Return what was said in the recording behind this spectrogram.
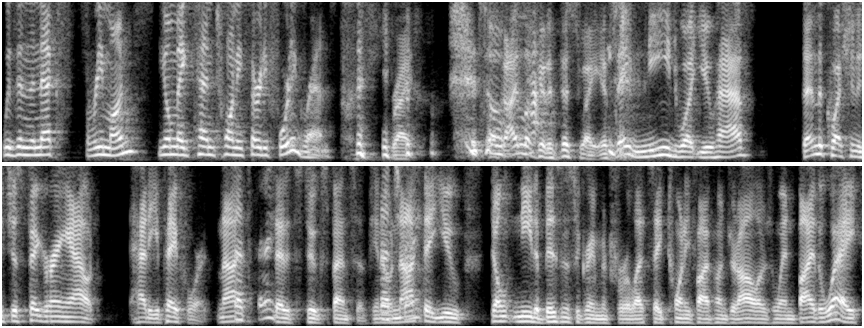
within the next three months, you'll make 10, 20, 30, 40 grand. right. so look, I look at it this way. If they need what you have, then the question is just figuring out how do you pay for it? Not that it's too expensive. You know, That's not right. that you don't need a business agreement for, let's say, $2,500. When, by the way,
